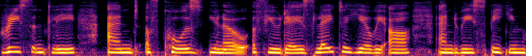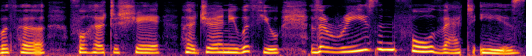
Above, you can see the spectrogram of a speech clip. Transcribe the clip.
recently and of course, you know, a few days later here we are and we're speaking with her for her to share her journey with you. The reason for that that is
